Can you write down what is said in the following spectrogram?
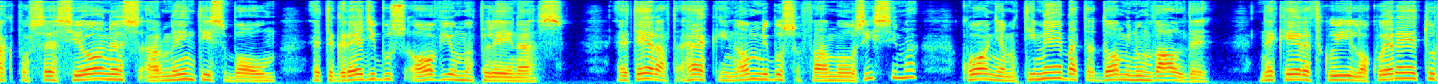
ac possessiones armentis boum et gregibus ovium plenas. Et erat hac in omnibus famosissima quoniam timebat dominum valde nec erat qui loqueretur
